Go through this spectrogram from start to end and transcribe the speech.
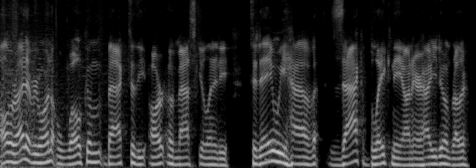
All right, everyone, welcome back to the Art of Masculinity. Today we have Zach Blakeney on here. How you doing, brother?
